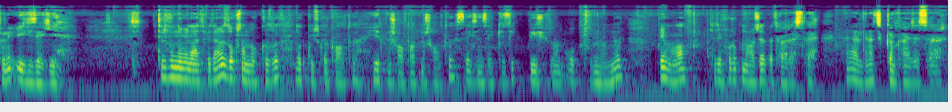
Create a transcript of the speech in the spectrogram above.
Şunu egizəki. Telefon nömrəli əlifbətlərimiz 99-luq 946 76 66 88-lik 510 30 00 bemalal telefon müraciət və təvərəslə yəni əldənə çıxan kanalizasiyalar.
